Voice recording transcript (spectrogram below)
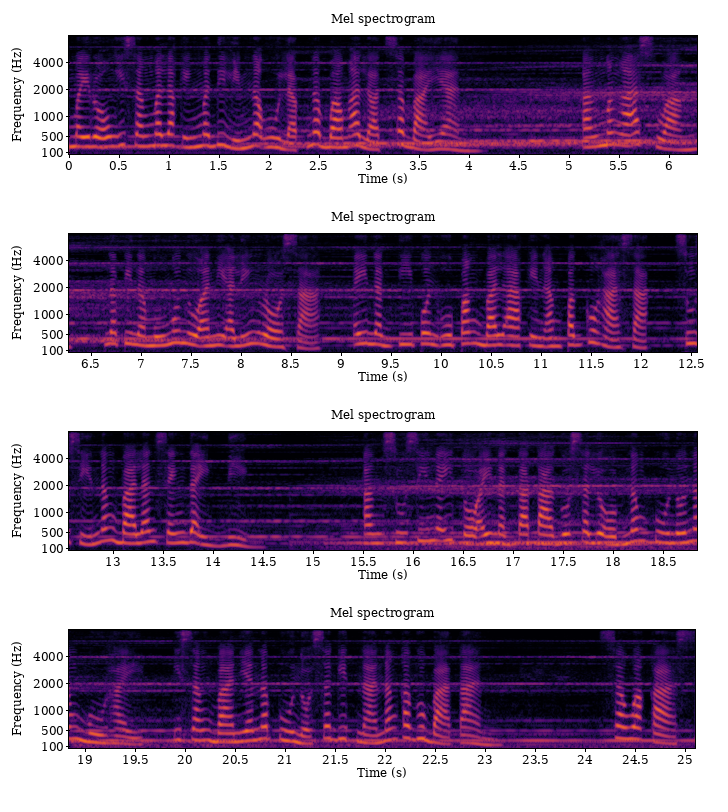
mayroong isang malaking madilim na ulap na bumalot sa bayan. Ang mga aswang, na pinamumunuan ni Aling Rosa, ay nagtipon upang balakin ang pagkuhasa, susi ng balanseng daigdig. Ang susi na ito ay nagtatago sa loob ng puno ng buhay, isang banyan na puno sa gitna ng kagubatan. Sa wakas,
